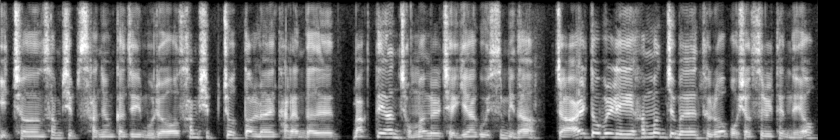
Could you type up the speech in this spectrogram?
2034년까지 무려 30조 달러에 달한다는 막대한 전망을 제기하고 있습니다. 자, RWA 한 번쯤은 들어보셨을 텐데요.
